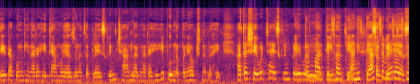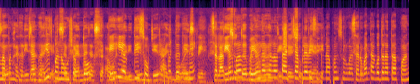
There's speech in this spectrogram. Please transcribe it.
ते टाकून घेणार आहे त्यामुळे अजूनच आपली आईस्क्रीम छान लागणार आहे हे पूर्णपणे ऑप्शनल आहे आता शेवटच्या आईस्क्रीमकडे. मार्केट सारखी म्हणजे आणि त्याच चवीची आईस्क्रीम आपण घरच्या घरीच बनवू शकतो तेही अगदी म्हणजे सोप्या राजभोग पद्धतीने. चला तर वेळ न घालवता आजच्या आपल्या सोपी. रेसिपीला आपण सुरुवात सर्वात अगोदर आता आपण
